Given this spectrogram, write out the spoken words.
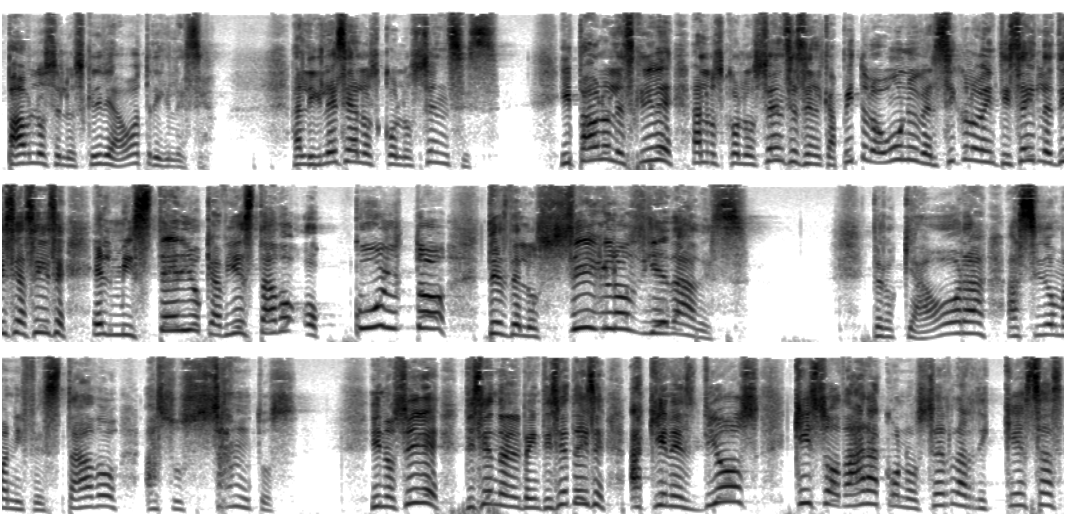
Pablo se lo escribe a otra iglesia, a la iglesia de los colosenses. Y Pablo le escribe a los colosenses en el capítulo 1 y versículo 26, les dice así, dice, el misterio que había estado oculto desde los siglos y edades, pero que ahora ha sido manifestado a sus santos. Y nos sigue diciendo en el 27, dice, a quienes Dios quiso dar a conocer las riquezas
